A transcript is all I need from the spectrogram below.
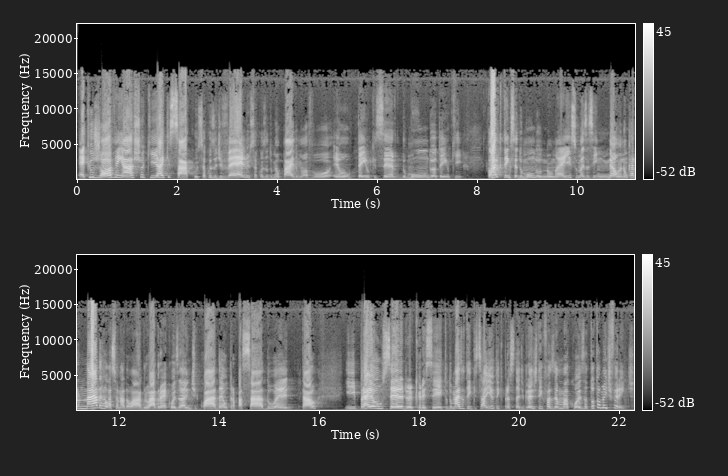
é que o jovem acha que, ai que saco, isso é coisa de velho, isso é coisa do meu pai, do meu avô, eu tenho que ser do mundo, eu tenho que Claro que tem que ser do mundo, não, não, é isso, mas assim, não, eu não quero nada relacionado ao agro. O agro é coisa antiquada, é ultrapassado, é tal. E para eu ser, crescer e tudo mais, eu tenho que sair, eu tenho que ir para a cidade grande, eu tenho que fazer uma coisa totalmente diferente.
